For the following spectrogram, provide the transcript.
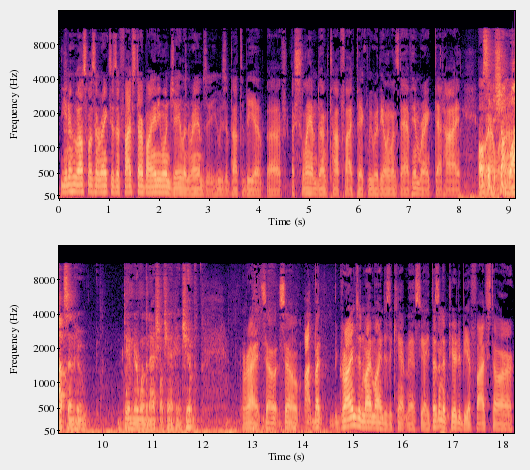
You know who else wasn't ranked as a five star by anyone? Jalen Ramsey, who's about to be a, a, a slam dunk top five pick. We were the only ones to have him ranked that high. Also, Deshaun Watson, who damn near won the national championship. Right. So, so, but Grimes in my mind is a can't miss. Yeah, he doesn't appear to be a five star,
